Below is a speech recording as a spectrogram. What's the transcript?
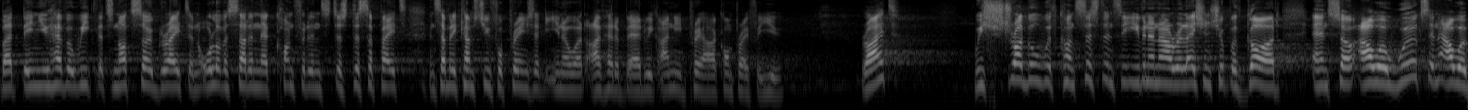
But then you have a week that's not so great and all of a sudden that confidence just dissipates and somebody comes to you for prayer and you say, you know what? I've had a bad week. I need prayer. I can't pray for you. Right? We struggle with consistency even in our relationship with God. And so our works and our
